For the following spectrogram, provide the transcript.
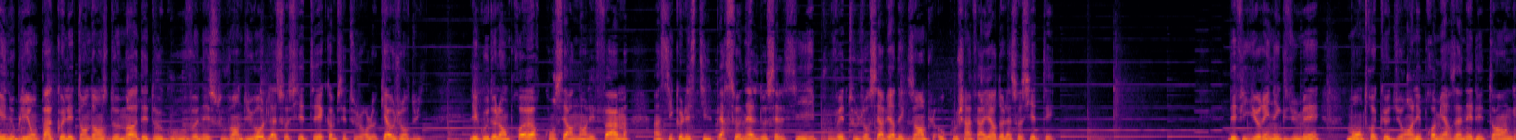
Et n'oublions pas que les tendances de mode et de goût venaient souvent du haut de la société, comme c'est toujours le cas aujourd'hui. Les goûts de l'empereur concernant les femmes, ainsi que les styles personnels de celles-ci, pouvaient toujours servir d'exemple aux couches inférieures de la société. Des figurines exhumées montrent que durant les premières années des Tang,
